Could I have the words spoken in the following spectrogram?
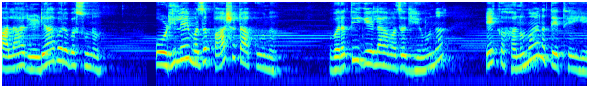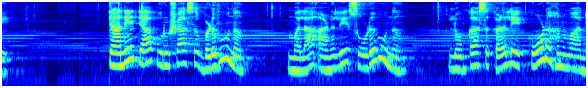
आला रेड्यावर बसून. ओढिले मज पाश टाकून. वरती गेला मज घेऊन. एक हनुमान तेथे ये. त्याने त्या पुरुषास बडवून मला आणले सोडवून. लोकास कळले कोण हनुमान?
